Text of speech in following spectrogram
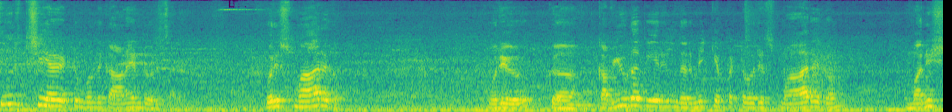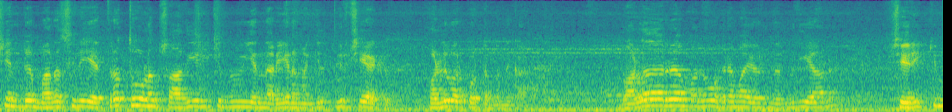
തീർച്ചയായിട്ടും വന്ന് കാണേണ്ട ഒരു സ്ഥലം. ഒരു സ്മാരകം. ഒരു കവിയുടെ പേരിൽ നിർമ്മിക്കപ്പെട്ട ഒരു സ്മാരകം മനുഷ്യന്റെ മനസ്സിനെ എത്രത്തോളം സ്വാധീനിക്കുന്നു എന്നറിയണമെങ്കിൽ തീർച്ചയായിട്ടും വള്ളുവർക്കോട്ടം വന്ന് കാണാം വളരെ മനോഹരമായ ഒരു നിർമ്മിതിയാണ്. ശരിക്കും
